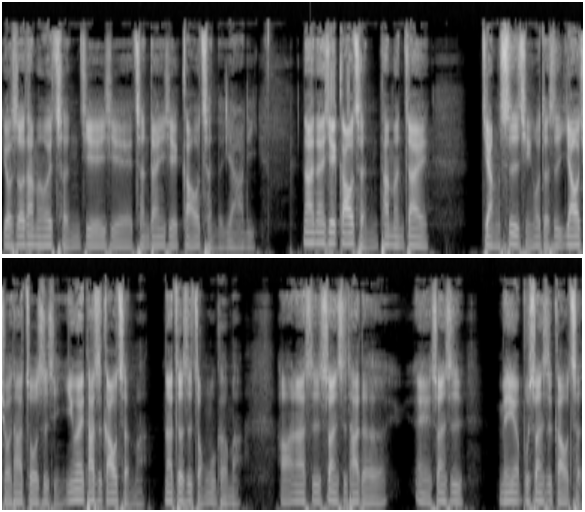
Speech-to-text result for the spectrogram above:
有时候他们会承接一些、承担一些高层的压力，那那些高层他们在讲事情或者是要求他做事情，因为他是高层嘛，那这是总务科嘛。好，那是算是他的，诶、算是没有不算是高层，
